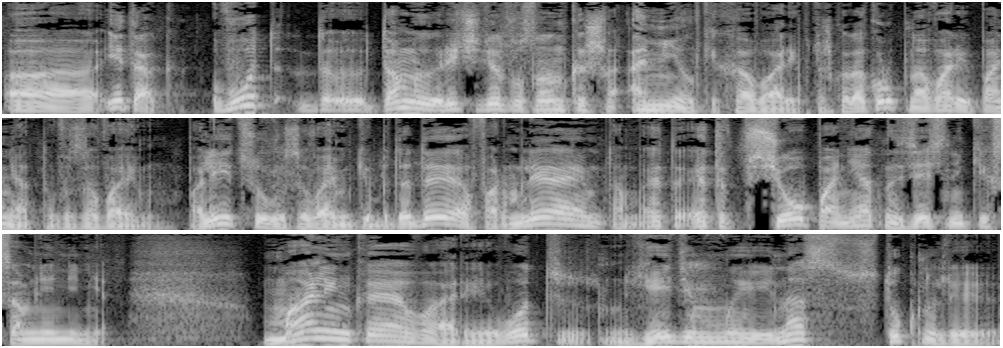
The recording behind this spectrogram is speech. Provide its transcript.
А, итак, вот там речь идет в основном, конечно, о мелких авариях, потому что когда крупные аварии, понятно, вызываем полицию, вызываем ГИБДД, оформляем, там, это, это все понятно, здесь никаких сомнений нет маленькая авария. Вот едем мы, и нас стукнули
